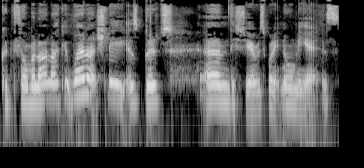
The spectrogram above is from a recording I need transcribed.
couldn't film a lot. Like it weren't actually as good um, this year as what it normally is.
